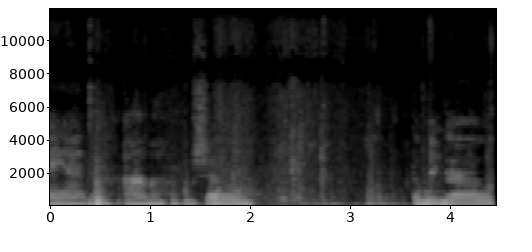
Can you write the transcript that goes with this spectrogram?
And um, I'll show the window.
